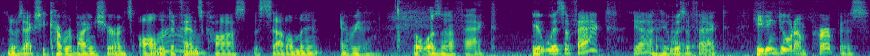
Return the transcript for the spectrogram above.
and it was actually covered by insurance. All the defense costs, the settlement, everything. But was it a fact? It was a fact. Yeah, it was a fact. He didn't do it on purpose,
